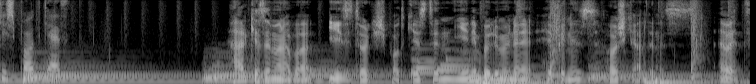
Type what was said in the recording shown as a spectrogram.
Turkish Podcast. Herkese merhaba. Easy Turkish Podcast'in yeni bölümüne hepiniz hoş geldiniz. Evet,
